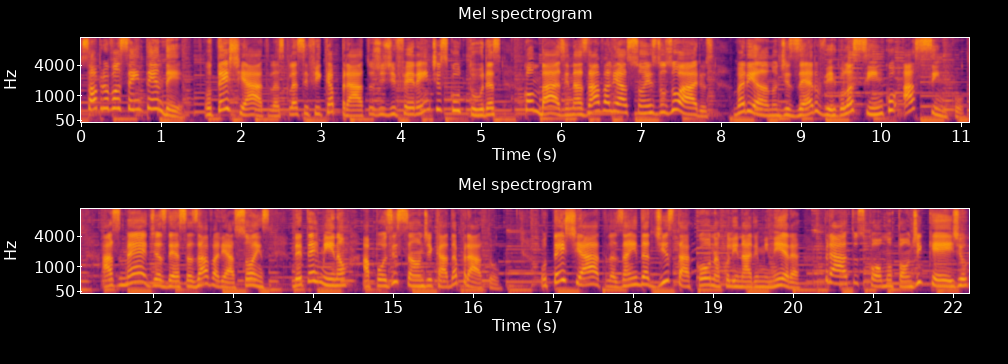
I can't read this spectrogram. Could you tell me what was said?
Só para você entender, o Taste Atlas classifica pratos de diferentes culturas com base nas avaliações dos usuários, variando de 0,5 a 5. As médias dessas avaliações determinam a posição de cada prato. O Taste Atlas ainda destacou na culinária mineira pratos como pão de queijo,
